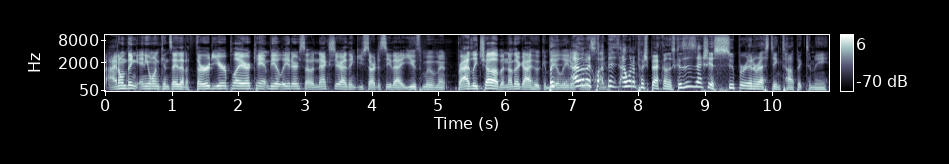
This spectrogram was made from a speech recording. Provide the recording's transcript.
I don't think anyone can say that a third-year player can't be a leader. So next year, I think you start to see that youth movement. Bradley Chubb, another guy who can be a leader. I want to but I want to push back on this because this is actually a super interesting topic to me.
